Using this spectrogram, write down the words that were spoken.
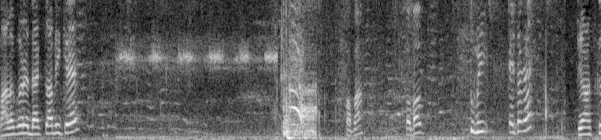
ভালো করে দেখ তো আমি কে বাবা বাবা তুমি এই জায়গায়? তুই আজকে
